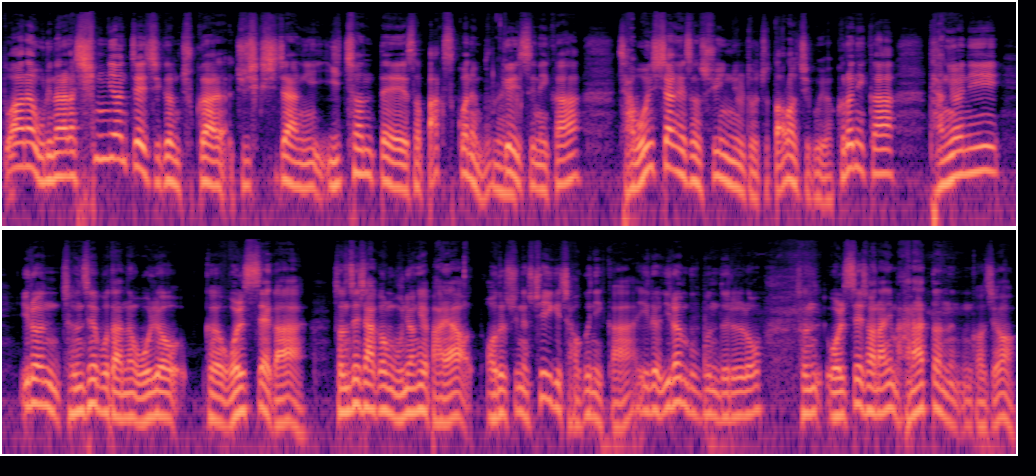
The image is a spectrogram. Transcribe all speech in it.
또 하나 우리나라가 10년째 지금 주가 주식 시장이 2000대에서 박스권에 묶여 네. 있으니까 자본 시장에서 수익률도 좀 떨어지고요. 그러니까 당연히 이런 전세보다는 오히려 그 월세가 전세 자금 운영해 봐야 얻을 수 있는 수익이 적으니까 이런 이런 부분들로 전, 월세 전환이 많았던 거죠.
